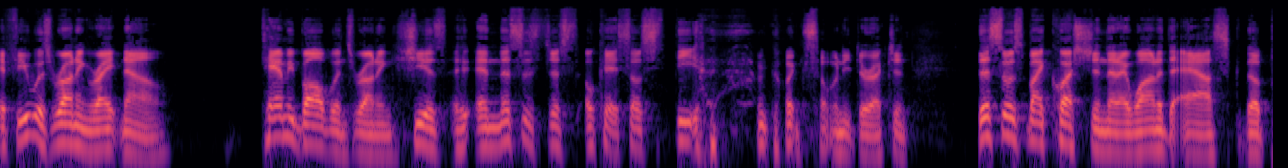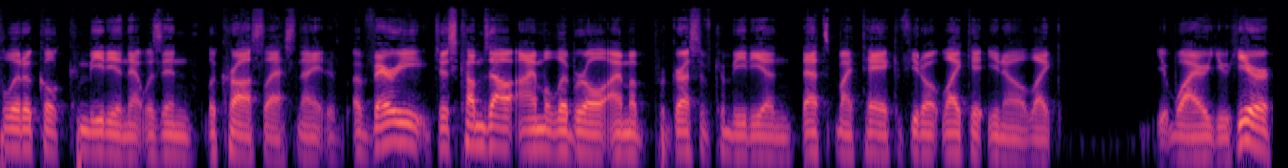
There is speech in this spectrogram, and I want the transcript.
if he was running right now Tammy Baldwin's running. She is, and this is just okay. So, Steve, I'm going so many directions. This was my question that I wanted to ask the political comedian that was in La Crosse last night. A very just comes out. I'm a liberal. I'm a progressive comedian. That's my take. If you don't like it, you know, like, why are you here?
